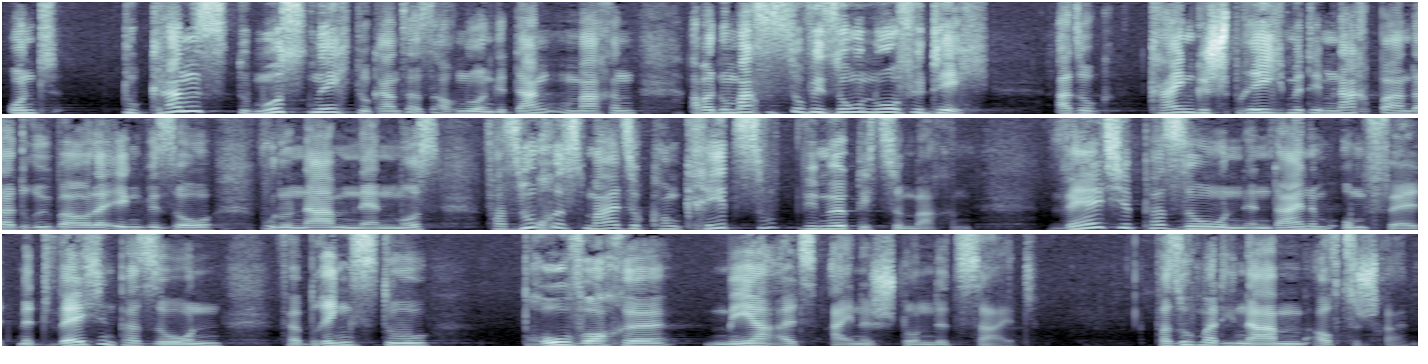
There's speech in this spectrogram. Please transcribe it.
Und du kannst, du musst nicht, du kannst das auch nur in Gedanken machen, aber du machst es sowieso nur für dich. Also kein Gespräch mit dem Nachbarn darüber oder irgendwie so, wo du Namen nennen musst. Versuch es mal so konkret wie möglich zu machen. Welche Personen in deinem Umfeld, mit welchen Personen verbringst du pro Woche mehr als eine Stunde Zeit? Versuch mal die Namen aufzuschreiben.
